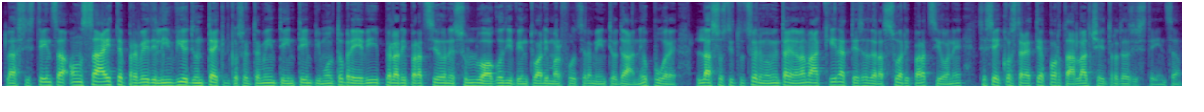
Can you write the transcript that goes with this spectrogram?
L'assistenza on-site prevede l'invio di un tecnico solitamente in tempi molto brevi per la riparazione sul luogo di eventuali malfunzionamenti o danni, oppure la sostituzione momentanea della macchina in attesa della sua riparazione se si è costretti a portarla al centro dell'assistenza.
